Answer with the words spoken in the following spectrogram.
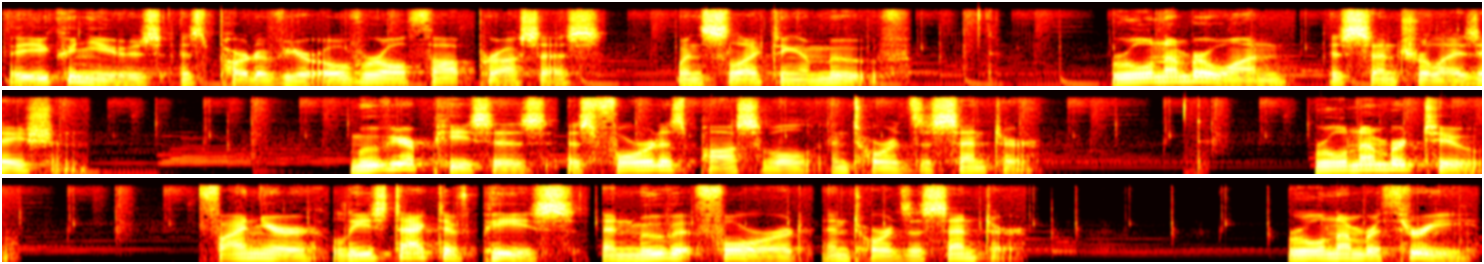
that you can use as part of your overall thought process when selecting a move. Rule number one is centralization. Move your pieces as forward as possible and towards the center. Rule number two find your least active piece and move it forward and towards the center. Rule number three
